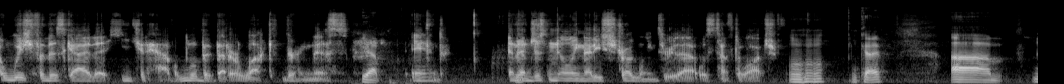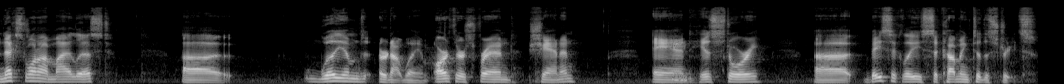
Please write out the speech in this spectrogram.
I wish for this guy that he could have a little bit better luck during this. Yep. And and then just knowing that he's struggling through that was tough to watch. Mm-hmm. Okay. Um, next one on my list, uh, Williams or not William, Arthur's friend Shannon and mm. his story, uh, basically succumbing to the streets,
